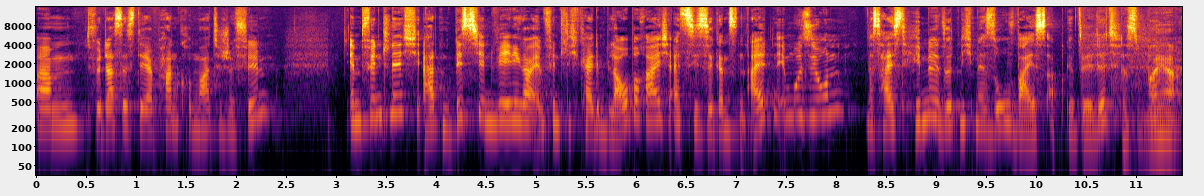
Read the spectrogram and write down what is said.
ähm, für das ist der panchromatische Film empfindlich. Er hat ein bisschen weniger Empfindlichkeit im Blaubereich als diese ganzen alten Emulsionen. Das heißt, Himmel wird nicht mehr so weiß abgebildet. Das war ja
